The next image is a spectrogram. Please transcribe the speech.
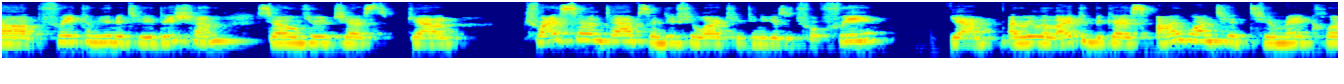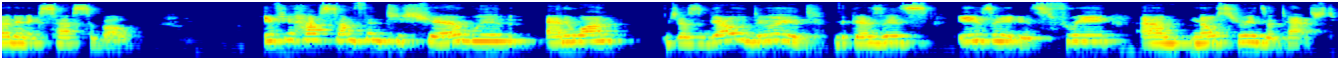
uh, free community edition. So you just can try seven taps and if you like, you can use it for free. Yeah, I really like it because I wanted to make learning accessible. If you have something to share with anyone, just go do it because it's easy, it's free, and no strings attached.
